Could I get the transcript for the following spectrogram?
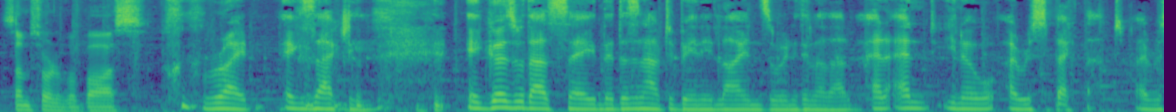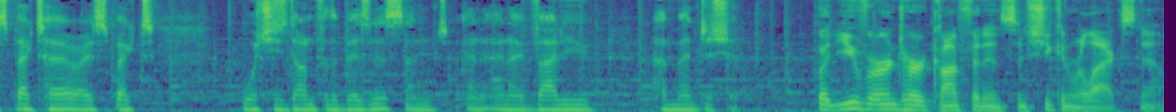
Some sort of a boss. right, exactly. it goes without saying there doesn't have to be any lines or anything like that. And and you know, I respect that. I respect her. I respect what she's done for the business and and, and I value her mentorship. But you've earned her confidence and she can relax now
